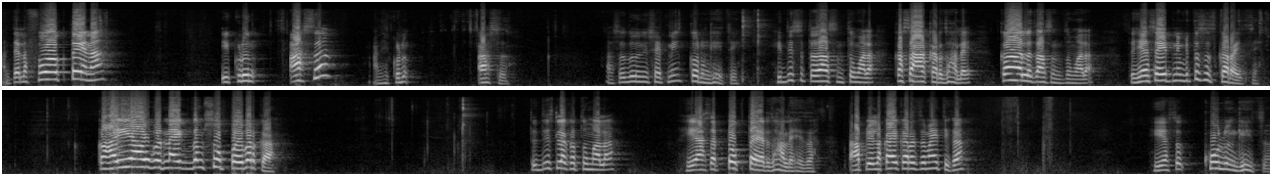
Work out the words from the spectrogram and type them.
आणि त्याला फक्त आहे ना इकडून असं आणि इकडून असं. असं दोन्ही साईडने करून घ्यायचे. हे दिसत असेल तुम्हाला कसा आकार झालाय कळालंच असेल तुम्हाला. तर ह्या साईडने बी तसंच करायचं. काही अवघड नाही एकदम सोपं आहे बरं का. तर दिसला का तुम्हाला? हे असा टोक तयार झाला ह्याचा. आपल्याला काय करायचं माहिती का? हे असं खोलून घ्यायचं.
